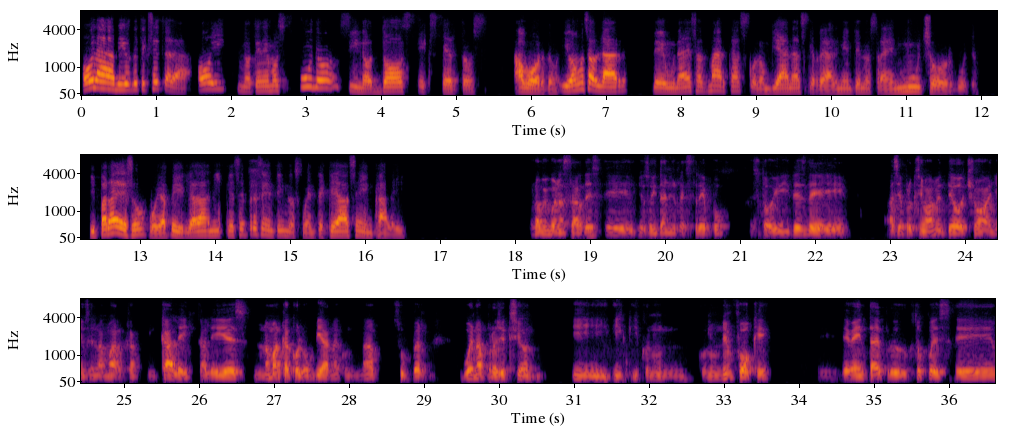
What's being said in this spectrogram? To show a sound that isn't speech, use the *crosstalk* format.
Hola amigos de TechCetera. Hoy no tenemos uno, sino dos expertos a bordo. Y vamos a hablar de una de esas marcas colombianas que realmente nos traen mucho orgullo. Y para eso voy a pedirle a Dani que se presente y nos cuente qué hace en Cali. Hola, muy buenas tardes. Eh, yo soy Dani Restrepo. Estoy desde hace aproximadamente ocho años en la marca, en Cali. Cali es una marca colombiana con una súper buena proyección y, y, con, un, con, un, enfoque eh, de venta de producto, pues eh,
